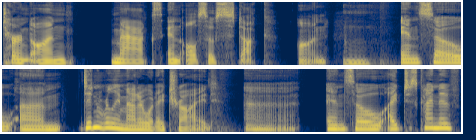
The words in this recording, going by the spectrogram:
turned on max and also stuck on. Mm. And so, um, didn't really matter what I tried. Uh, and so I just kind of,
